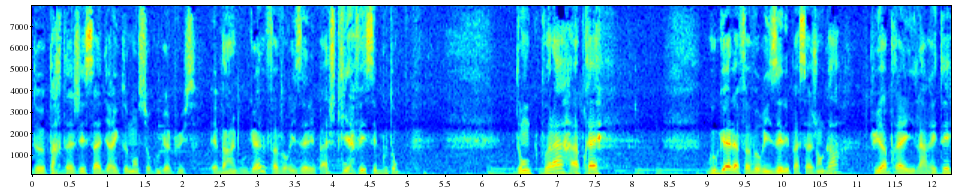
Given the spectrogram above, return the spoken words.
de partager ça directement sur Google Et ben Google favorisait les pages qui avaient ces boutons. Donc voilà, après, Google a favorisé les passages en gras, puis après il a arrêté,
